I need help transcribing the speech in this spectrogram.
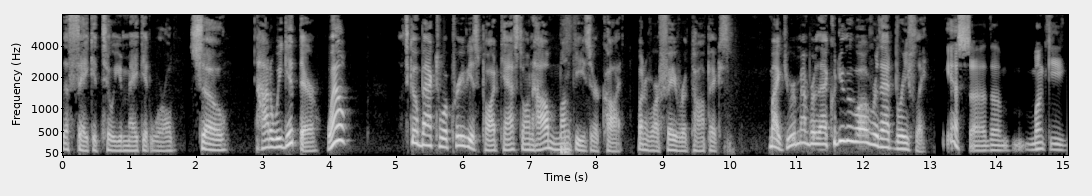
the fake it till you make it world. So, how do we get there? Well, let's go back to a previous podcast on how monkeys are caught, one of our favorite topics. Mike, do you remember that? Could you go over that briefly? Yes, uh, the monkey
